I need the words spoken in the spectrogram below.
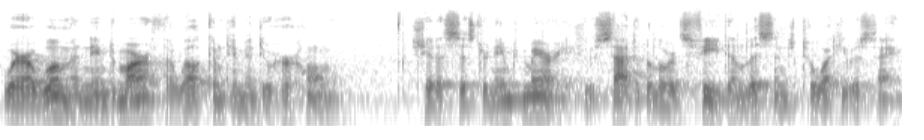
where a woman named Martha welcomed him into her home. She had a sister named Mary, who sat at the Lord's feet and listened to what he was saying.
